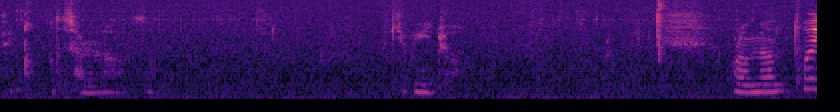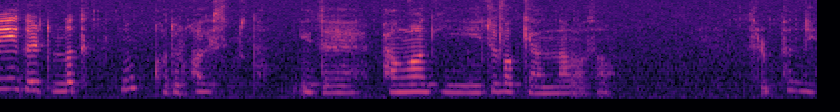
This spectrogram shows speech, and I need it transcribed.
생각보다 잘 나와서 기분이 좋아. 그러면 토익을 좀 더 듣고 가도록 하겠습니다. 이제 방학이 2주밖에 안 남아서 슬프네요.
